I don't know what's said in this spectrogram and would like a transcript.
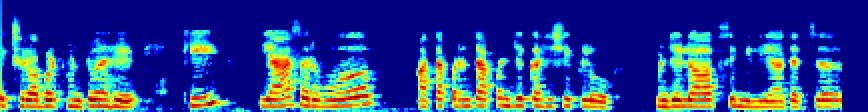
एच रॉबर्ट म्हणतो आहे की या सर्व आतापर्यंत आपण जे काही शिकलो म्हणजे लॉ ऑफ सिमिलिया त्याचं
